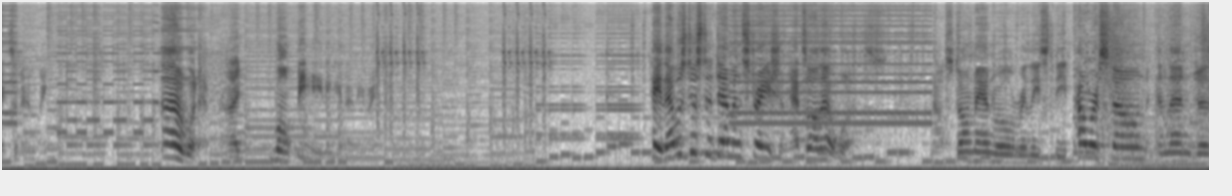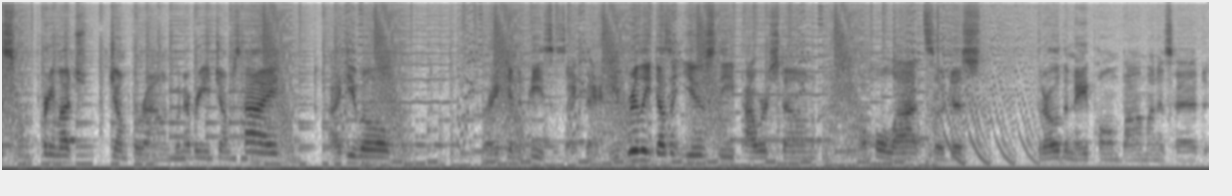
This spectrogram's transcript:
accidentally. Uh, whatever. I won't be needing it anyway. Hey, that was just a demonstration. That's all that was. Now, Stone Man will release the Power Stone, and then just pretty much jump around. Whenever he jumps high, uh, he will break into pieces like that. He really doesn't use the Power Stone a whole lot, so just throw the Napalm Bomb on his head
